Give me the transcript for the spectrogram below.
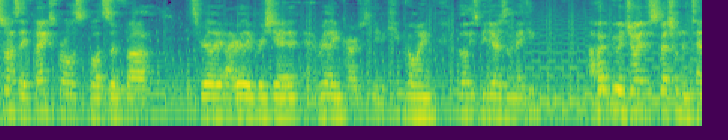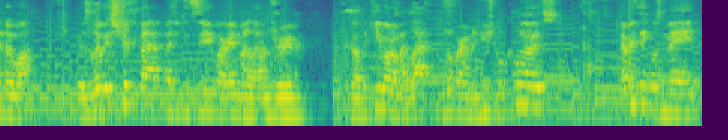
just want to say thanks for all the support so far. It's really, I really appreciate it, and it really encourages me to keep going with all these videos I'm making. I hope you enjoyed this special Nintendo one. It was a little bit stripped back, as you can see. We're in my lounge room. I got the keyboard on my lap. I'm not wearing my usual clothes. Everything was made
